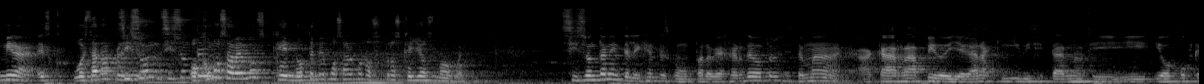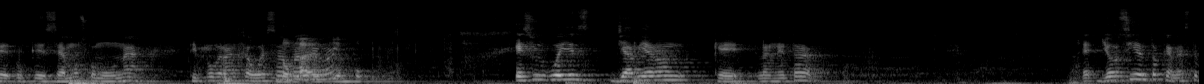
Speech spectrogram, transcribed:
Mira, es. O están Si aprendiendo. son, si son ¿O cómo sabemos que no tenemos algo nosotros que ellos no, güey? Si son tan inteligentes como para viajar de otro sistema acá rápido y llegar aquí y visitarnos y, y- y- o, o que, o que seamos como una tipo granja o esa Doblar madre, el tiempo. Esos güeyes ya vieron que la neta... eh, yo siento que en este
